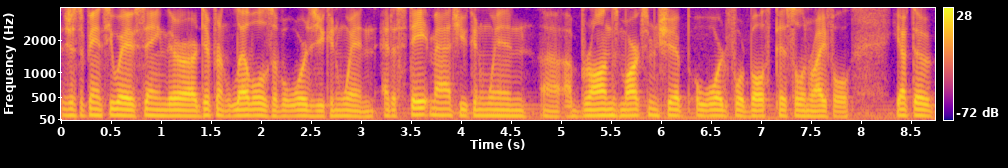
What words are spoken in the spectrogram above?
just a fancy way of saying there are different levels of awards you can win. At a state match, you can win uh, a bronze marksmanship award for both pistol and rifle. You have to.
